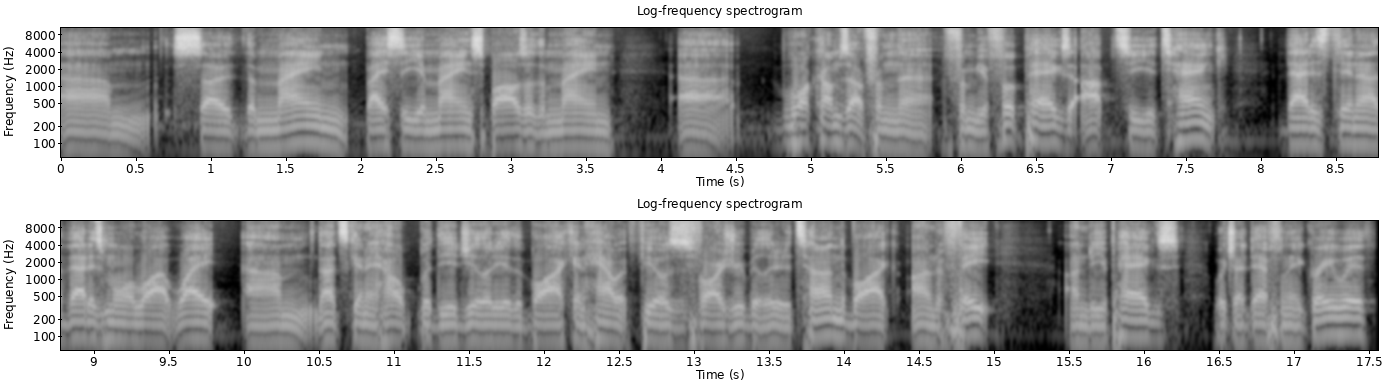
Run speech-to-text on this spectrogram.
Um, so, the main, basically, your main spars or the main, uh, what comes up from the from your foot pegs up to your tank that is thinner, that is more lightweight. Um, that's going to help with the agility of the bike and how it feels as far as your ability to turn the bike under feet, under your pegs, which I definitely agree with.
